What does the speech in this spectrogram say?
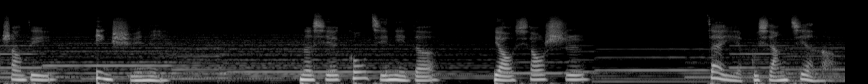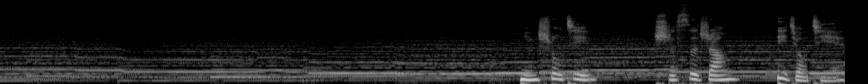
上帝应许你，那些攻击你的要消失，再也不相见了。民数记十四章。第九节，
